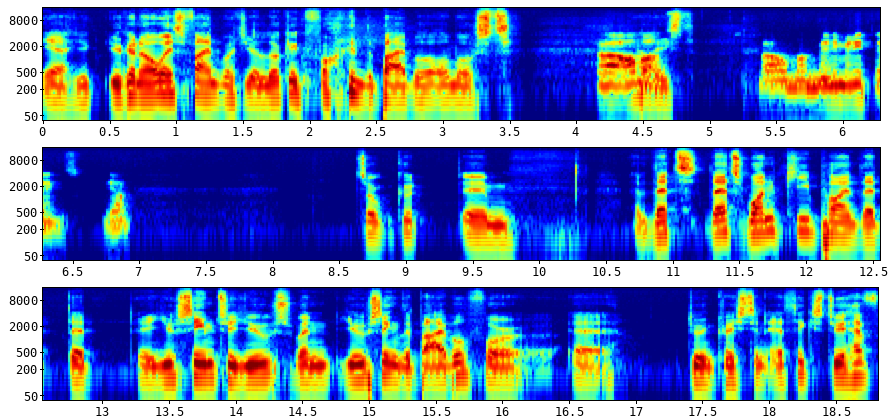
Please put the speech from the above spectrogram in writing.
Yeah, you, you can always find what you're looking for in the Bible, almost. Uh, almost. Um, many, many things. Yeah. So good. Um, that's that's one key point that that uh, you seem to use when using the Bible for uh, doing Christian ethics. Do you have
